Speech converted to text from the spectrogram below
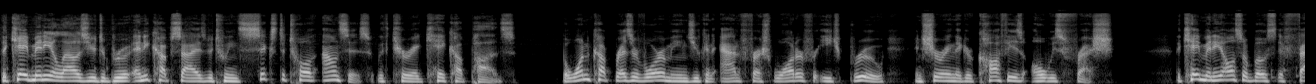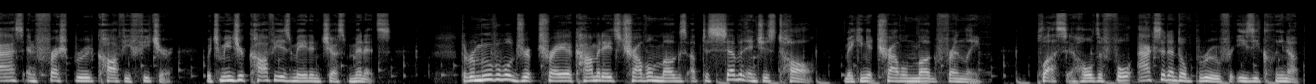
The K-Mini allows you to brew any cup size between 6 to 12 ounces with Keurig K-Cup pods. But one cup reservoir means you can add fresh water for each brew, ensuring that your coffee is always fresh. The K-Mini also boasts a fast and fresh brewed coffee feature, which means your coffee is made in just minutes. The removable drip tray accommodates travel mugs up to 7 inches tall, making it travel mug friendly. Plus, it holds a full accidental brew for easy cleanup.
